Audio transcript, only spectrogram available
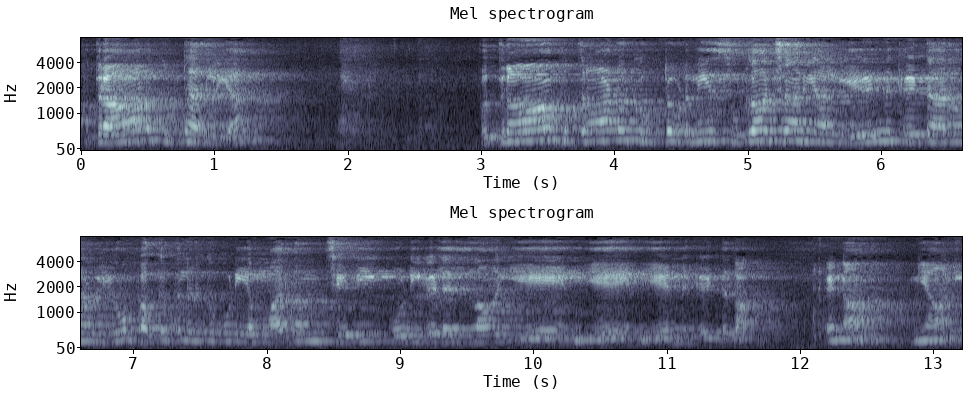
புத்ரான்னு கூப்பிட்டார் இல்லையா? புத்ரா புத்ரான்னு கூப்பிட்ட உடனே சுகாச்சாரியால் ஏன்னு கேட்டாரோ இல்லையோ பக்கத்தில் இருக்கக்கூடிய மரம் செடி கொடிகள் எல்லாம் ஏன் ஏன் ஏன்னு கேட்டுதான். ஏன்னா ஞானி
